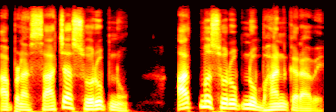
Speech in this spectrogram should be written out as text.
આપણા સાચા સ્વરૂપનું આત્મ સ્વરૂપનું ભાન કરાવે.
